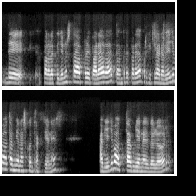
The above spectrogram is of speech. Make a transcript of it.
de, para la que yo no estaba preparada, tan preparada, porque claro, había llevado también las contracciones, había llevado también el dolor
